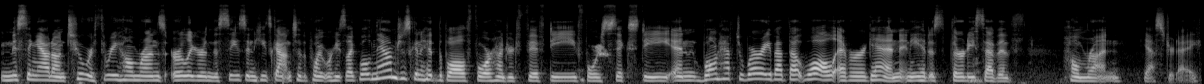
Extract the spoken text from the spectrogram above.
missing out on two or three home runs earlier in the season, he's gotten to the point where he's like, well, now I'm just going to hit the ball 450, 460, and won't have to worry about that wall ever again. And he hit his 37th home run yesterday.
